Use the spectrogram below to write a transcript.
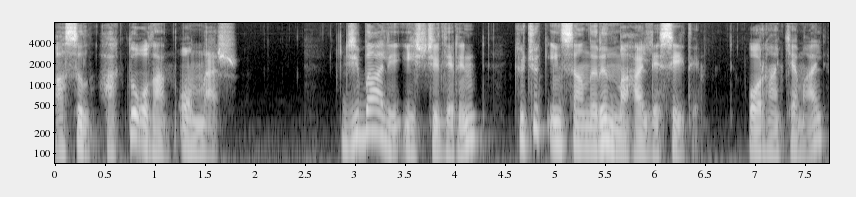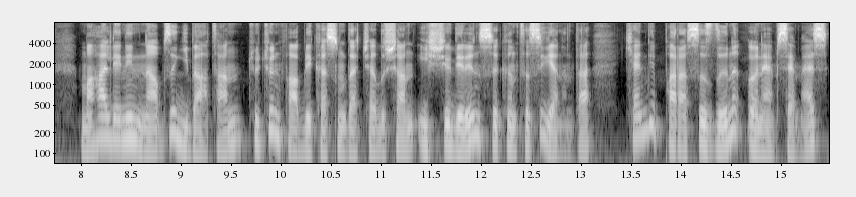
Asıl haklı olan onlar. Cibali işçilerin, küçük insanların mahallesiydi. Orhan Kemal, mahallenin nabzı gibi atan tütün fabrikasında çalışan işçilerin sıkıntısı yanında kendi parasızlığını önemsemez,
